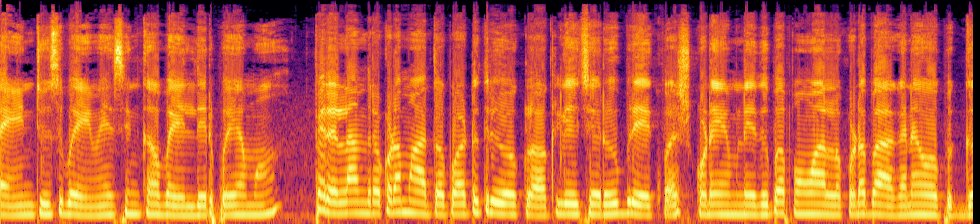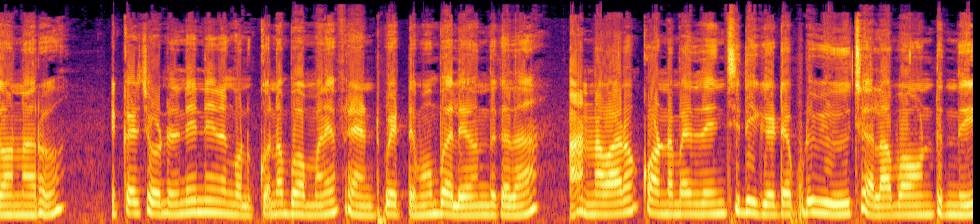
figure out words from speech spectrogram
లైన్ చూసి భయం వేసి ఇంకా బయలుదేరిపోయాము. పిల్లలందరూ కూడా మాతో పాటు త్రీ ఓ క్లాక్ లేచారు. బ్రేక్ఫాస్ట్ కూడా ఏం లేదు. పాపం వాళ్ళు కూడా బాగానే ఓపికగా ఉన్నారు. ఇక్కడ చూడండి నేను కొనుక్కున్న బొమ్మని ఫ్రంట్ పెట్టాము. భలే ఉంది కదా. అన్నవరం కొండ మీద నుంచి దిగేటప్పుడు వ్యూ చాలా బాగుంటుంది.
